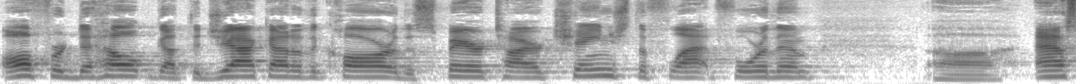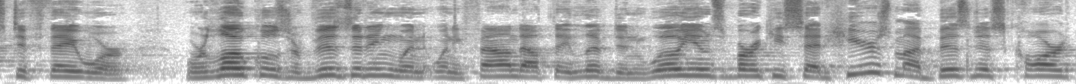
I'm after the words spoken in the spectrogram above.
offered to help, got the jack out of the car, the spare tire, changed the flat for them, uh, asked if they were, were locals or visiting. When, when he found out they lived in Williamsburg, he said, Here's my business card.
